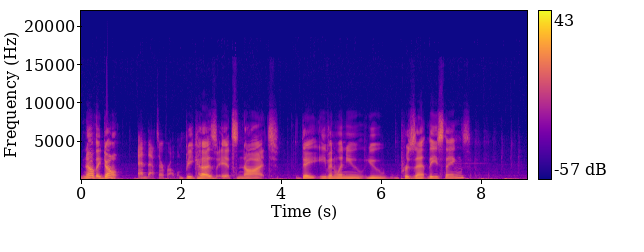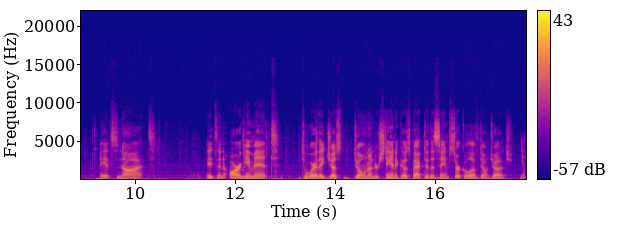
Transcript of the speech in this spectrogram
no they don't And that's our problem. because it's not they even when you you present these things it's not it's an argument to where they just don't understand it goes back to the mm-hmm. same circle of don't judge Yeah.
